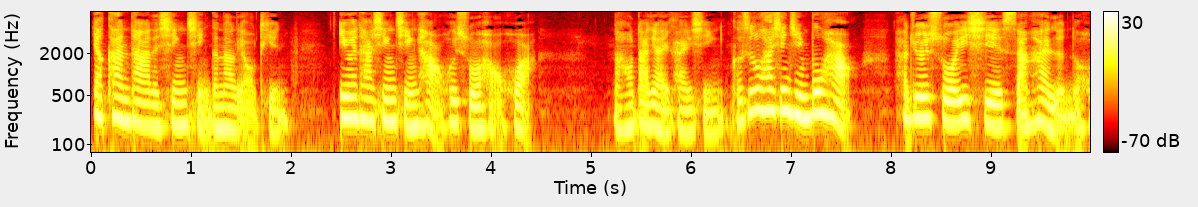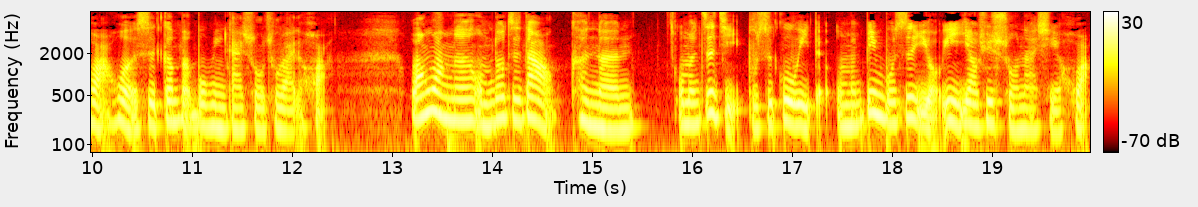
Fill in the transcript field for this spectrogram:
要看他的心情，跟他聊天。因为他心情好，会说好话，然后大家也开心。可是如果他心情不好，他就会说一些伤害人的话，或者是根本不应该说出来的话。往往呢，我们都知道，可能我们自己不是故意的，我们并不是有意要去说那些话。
